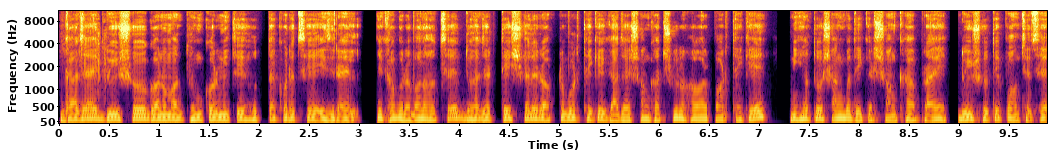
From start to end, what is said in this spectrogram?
গাজায় দুইশো গণমাধ্যম কর্মীকে হত্যা করেছে ইসরায়েল। এ খবরে বলা হচ্ছে দু হাজার তেইশ সালের অক্টোবর থেকে গাজায় সংঘাত শুরু হওয়ার পর থেকে নিহত সাংবাদিকের সংখ্যা প্রায় দুইশোতে পৌঁছেছে।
